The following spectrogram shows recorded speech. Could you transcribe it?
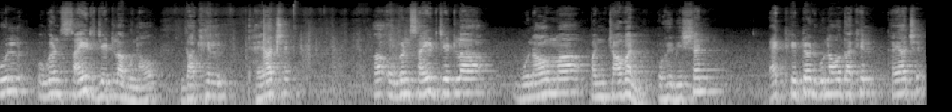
કુલ ઓગણસાઠ જેટલા ગુનાઓ દાખલ થયા છે. આ ઓગણસાઠ જેટલા ગુનાઓમાં પંચાવન પ્રોહિબિશન એક્ટ હેઠળ ગુનાઓ દાખલ થયા છે.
